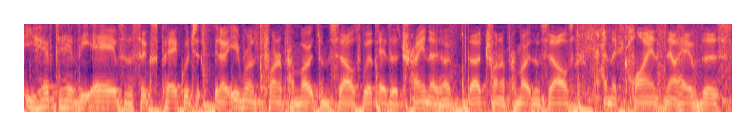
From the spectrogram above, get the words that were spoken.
you have to have the abs, the six pack, which you know everyone's trying to promote themselves with as a trainer. You know, they're trying to promote themselves, and the clients now have this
